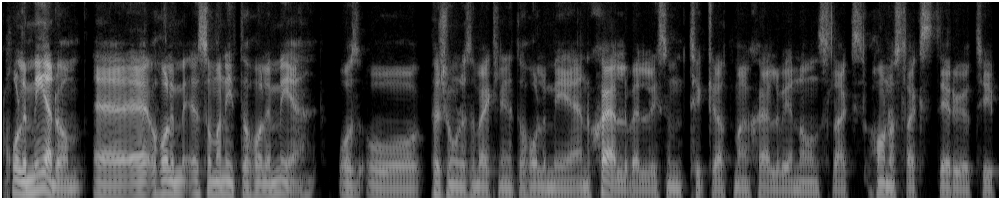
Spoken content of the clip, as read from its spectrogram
håller med dem, eh, eh, håller med, som man inte håller med. Och, och, personer som verkligen inte håller med en själv, eller liksom tycker att man själv är någon slags, har någon slags stereotyp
